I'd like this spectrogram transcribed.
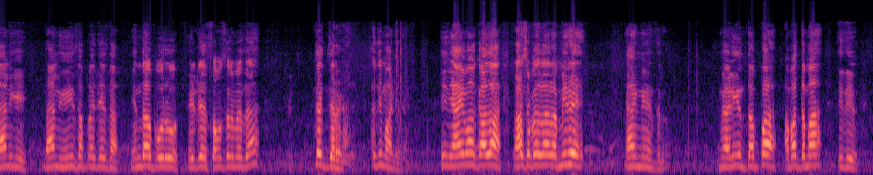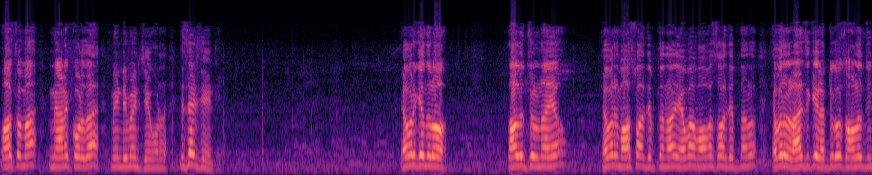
దానికి దానికి సప్లై చేసిన ఇందాపూరు ఇటు సంస్థల మీద జరగాలి. అది మాట ఇది న్యాయమా కాదా? రాష్ట్ర ప్రజలారా మీరే న్యాయ నియంత్రణ మేము అడిగిన తప్ప అబద్ధమా? ఇది వాస్తవమా? మేము అడగకూడదా? మేము డిమాండ్ చేయకూడదా? డిసైడ్ చేయండి. ఎవరికి ఇందులో ఆలోచనలు ఉన్నాయో ఎవరు వాస్తవాలు చెప్తున్నారు ఎవరు వాస్తవాలు చెప్తున్నారు ఎవరు రాజకీయ లబ్ధి కోసం ఆలోచన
